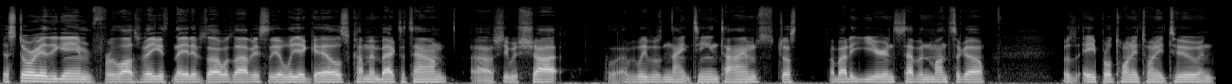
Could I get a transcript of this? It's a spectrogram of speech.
The story of the game for Las Vegas natives, though, was obviously Aaliyah Gayles coming back to town. Uh, she was shot, I believe it was 19 times just about a year and seven months ago. It was April 2022, and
